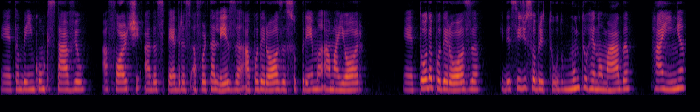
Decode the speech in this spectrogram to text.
é, também inconquistável, a forte, a das pedras, a fortaleza, a poderosa, suprema, a maior, é, toda poderosa, que decide sobre tudo, muito renomada, rainha,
